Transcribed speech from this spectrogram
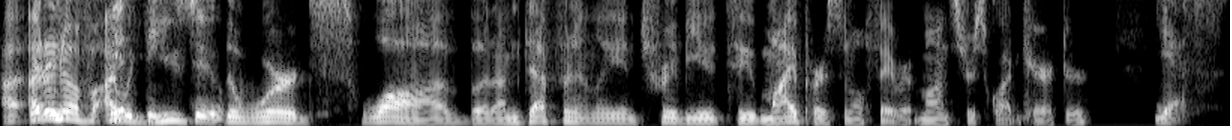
I, I don't know if I would use too. the word suave, but I'm definitely in tribute to my personal favorite Monster Squad character. Yes.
